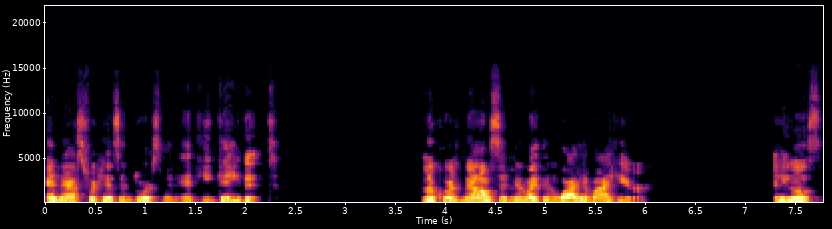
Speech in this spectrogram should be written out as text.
and asked for his endorsement, and he gave it. And of course, now I'm sitting there like, then why am I here? And he goes,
